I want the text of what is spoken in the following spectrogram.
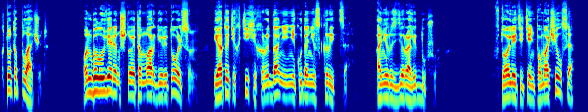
кто-то плачет. Он был уверен, что это Маргарет Ольсон, и от этих тихих рыданий никуда не скрыться. Они раздирали душу. В туалете тень помочился,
